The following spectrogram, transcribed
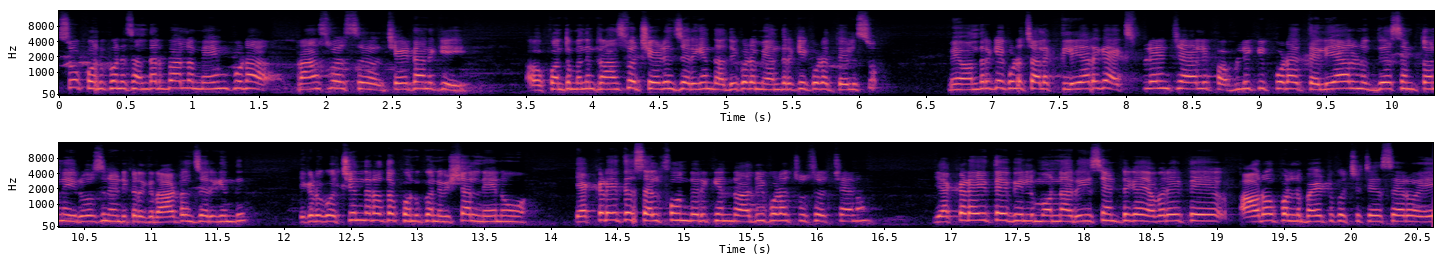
సో కొన్ని కొన్ని సందర్భాల్లో మేము కూడా ట్రాన్స్ఫర్స్ చేయడానికి కొంతమందిని ట్రాన్స్ఫర్ చేయడం జరిగింది. అది కూడా మీ అందరికీ కూడా తెలుసు. మేమందరికీ కూడా చాలా క్లియర్గా ఎక్స్ప్లెయిన్ చేయాలి. పబ్లిక్కి కూడా తెలియాలనే ఉద్దేశంతోనే ఈ రోజు నేను ఇక్కడికి రావడం జరిగింది. ఇక్కడికి వచ్చిన తర్వాత కొన్ని కొన్ని విషయాలు నేను ఎక్కడైతే సెల్ ఫోన్ దొరికిందో అది కూడా చూసి వచ్చాను. ఎక్కడైతే వీళ్ళు మొన్న రీసెంట్గా ఎవరైతే ఆరోపణలు బయటకు వచ్చి చేశారో ఏ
